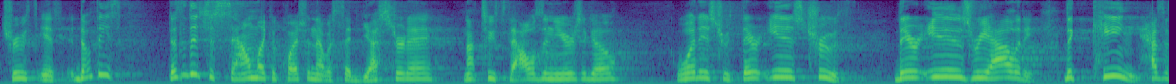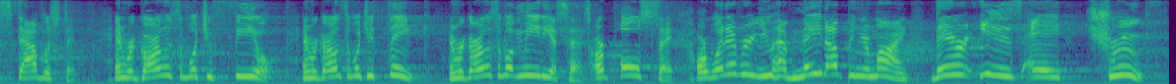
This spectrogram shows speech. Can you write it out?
Truth is, don't these, doesn't this just sound like a question that was said yesterday, not 2,000 years ago? What is truth? There is truth. There is reality. The king has established it. And regardless of what you feel, and regardless of what you think, and regardless of what media says, or polls say, or whatever you have made up in your mind, there is a truth,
